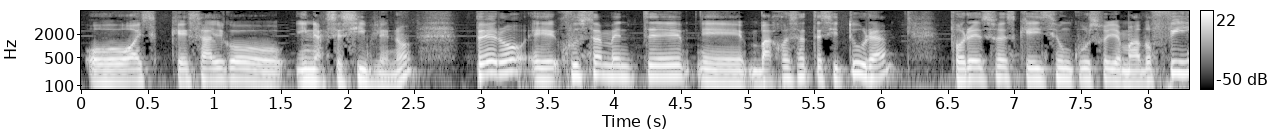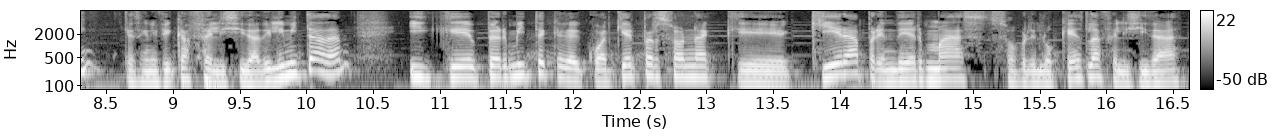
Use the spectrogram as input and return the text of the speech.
o es que es algo inaccesible, ¿no? Pero eh, justamente eh, bajo esa tesitura, por eso es que hice un curso llamado FI, que significa felicidad ilimitada, y que permite que cualquier persona que quiera aprender más sobre lo que es la felicidad,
